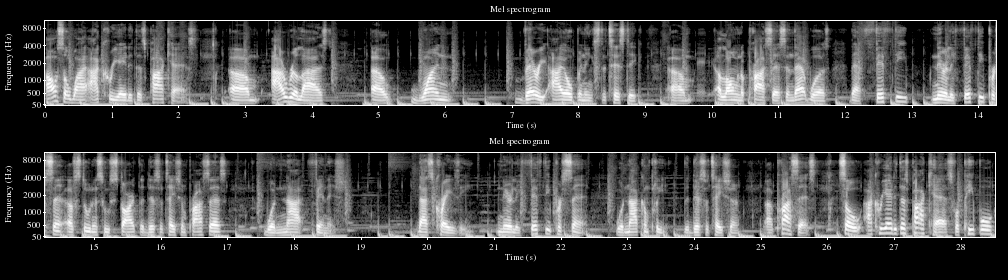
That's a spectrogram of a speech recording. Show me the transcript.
also why I created this podcast. Um, I realized uh, one very eye opening statistic um, along the process, and that was that 50 nearly 50% of students who start the dissertation process will not finish. That's crazy. Nearly 50% will not complete the dissertation uh, process. So I created this podcast for people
